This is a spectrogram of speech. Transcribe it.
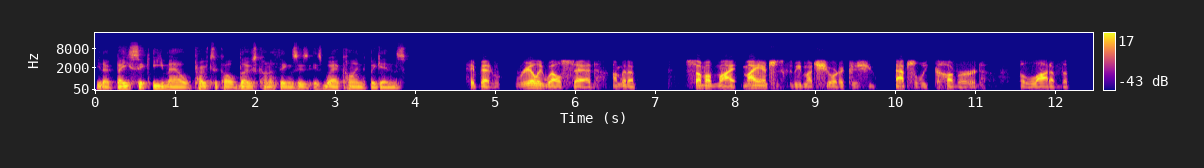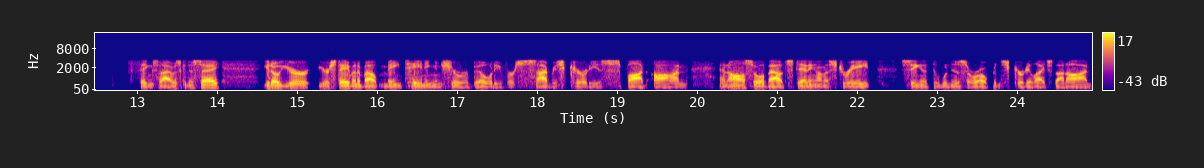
you know, basic email protocol, those kind of things is, is where KYND begins. Hey, Ben, really well said. I'm going to, some of my, my answer is going to be much shorter because you absolutely covered a lot of the things I was going to say you know, your your statement about maintaining insurability versus cybersecurity is spot on, and also about standing on the street, seeing that the windows are open, security lights not on.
